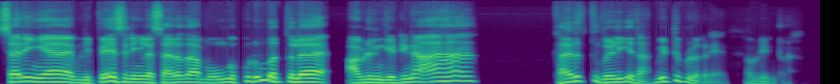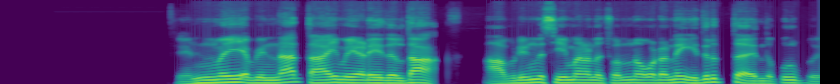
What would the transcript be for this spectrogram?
சரிங்க இப்படி பேசுறீங்களா சரிதான் உங்க குடும்பத்துல அப்படின்னு கேட்டீங்கன்னா கருத்து வெளியே தான் வீட்டுக்குள்ளே கிடையாது அப்படின்றான் பெண்மை அப்படின்னா தாய்மை அடைதல் தான் அப்படின்னு சீமானனை சொன்ன உடனே எதிர்த்த இந்த குரூப்பு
